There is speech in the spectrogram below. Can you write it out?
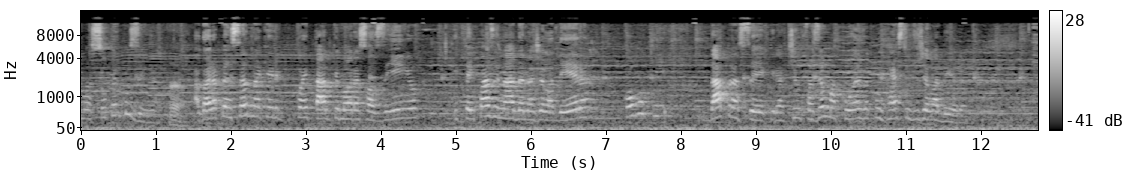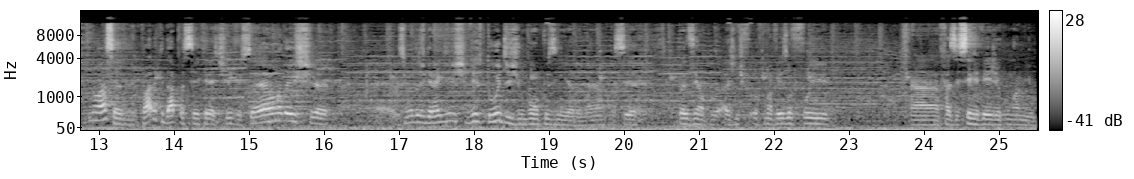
uma super cozinha. É. Agora pensando naquele coitado que mora sozinho e tem quase nada na geladeira, como que dá para ser criativo, fazer uma coisa com o resto de geladeira? Nossa, claro que dá para ser criativo. Isso é uma das isso é uma das grandes virtudes de um bom cozinheiro, né? Você, por exemplo, a gente, uma vez eu fui uh, fazer cerveja com um amigo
